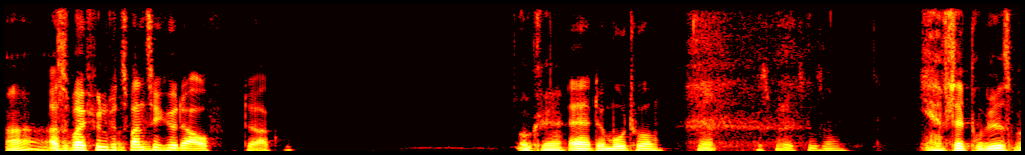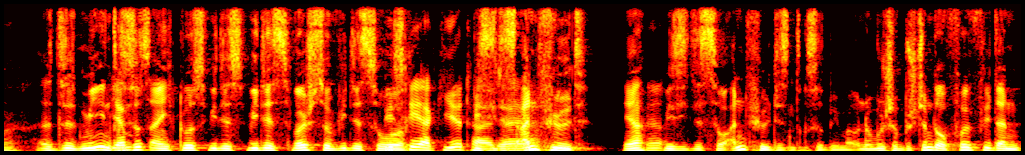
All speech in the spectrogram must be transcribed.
ah, Also bei 25 hört er auf, der Akku. okay. Äh, der Motor. Ja, muss man dazu sagen. Ja, vielleicht probier es mal. Also das, mir interessiert es eigentlich bloß, wie das, wie das, weißt so wie das so, Wie es reagiert wie halt. sich das ja, ja. anfühlt. Ja, Ja. wie sich das so anfühlt, das interessiert mich mal. Und du musst ja bestimmt auch voll viel dann,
